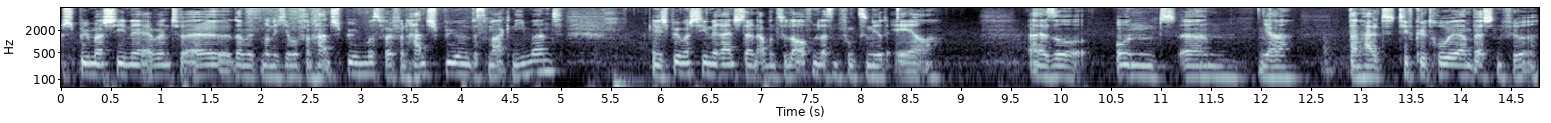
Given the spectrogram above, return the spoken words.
Spülmaschine eventuell, damit man nicht immer von Hand spülen muss, weil von Hand spülen, das mag niemand in die Spülmaschine reinstellen, ab und zu laufen lassen, funktioniert eher. Also, und ähm, ja, dann halt Tiefkühltruhe am besten für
